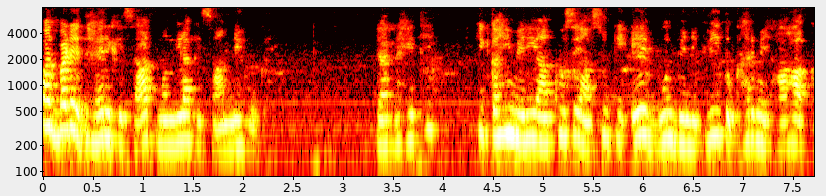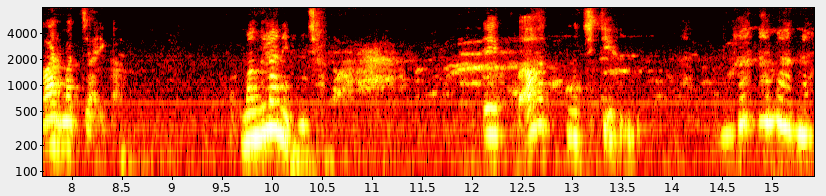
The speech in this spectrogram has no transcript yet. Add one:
और बड़े धैर्य के साथ मंगला के सामने हो गए। डर रहे थे कि कहीं मेरी आँखों से आँसू की एक बूंद भी निकली तो घर में हाहाकार मच जाएगा। मंगला ने पूछा। एक बात पूछती हूँ। बुरा न मानना।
